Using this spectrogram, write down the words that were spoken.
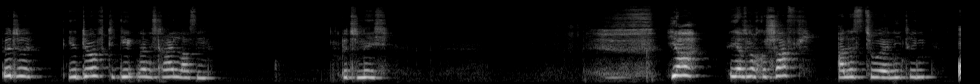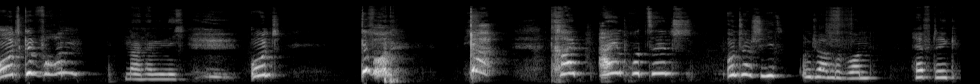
Bitte, ihr dürft die Gegner nicht reinlassen. Bitte nicht. Ja, ich habe es noch geschafft, alles zu erniedrigen. Und gewonnen. Nein, haben wir nicht. Und gewonnen. Ja, 1% Unterschied. Und wir haben gewonnen. Heftig.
